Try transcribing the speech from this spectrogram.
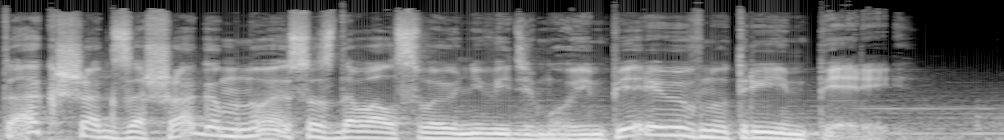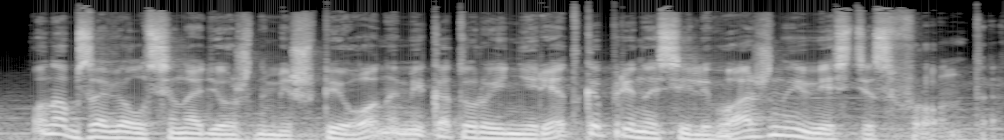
Так, шаг за шагом, Ноя создавал свою невидимую империю внутри империи. Он обзавелся надежными шпионами, которые нередко приносили важные вести с фронта.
